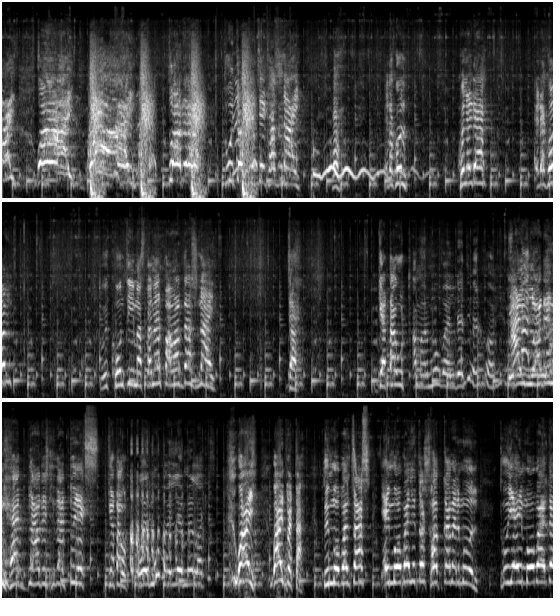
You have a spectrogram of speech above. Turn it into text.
ওই ওই ওই তোরে তুই তো কিছু খাস নাই। হ্যাঁ, এটা খুল। খুল এটা। এটা খুল। তুই খুনতি মাস্তানের পাওয়ার দাস নাই। যা। গেট আউট আমার মোবাইলটা দিবেন phone. I loading head blood is that to X get out ওই মোবাইলে মে লাগছে ওই ওই বেটা তুই মোবাইল চাস? এই মোবাইলে তো সব কামের মূল। তুই এই মোবাইলটা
